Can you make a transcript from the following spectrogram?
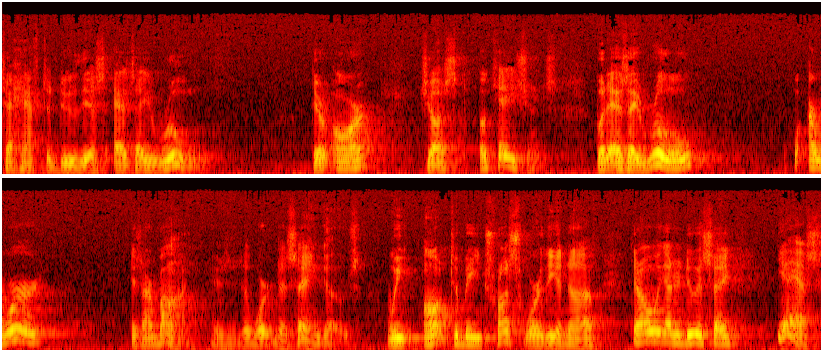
to have to do this as a rule. There are just occasions. But as a rule, our word is our bond, as the word the saying goes. We ought to be trustworthy enough that all we got to do is say, yes,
